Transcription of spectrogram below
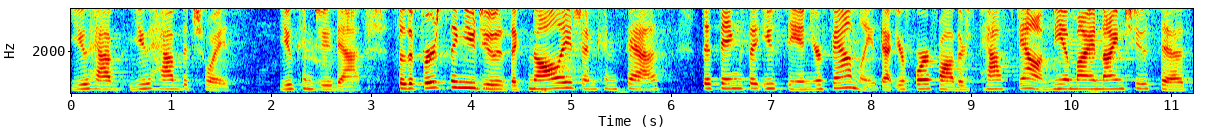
You have, you have the choice. You can do that. So the first thing you do is acknowledge and confess the things that you see in your family that your forefathers passed down. Nehemiah 9:2 says,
